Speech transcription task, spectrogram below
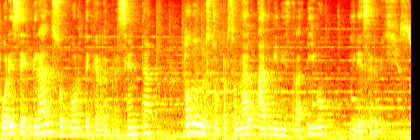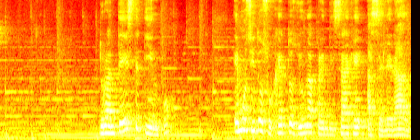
por ese gran soporte que representa todo nuestro personal administrativo y de servicios. Durante este tiempo, hemos sido sujetos de un aprendizaje acelerado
